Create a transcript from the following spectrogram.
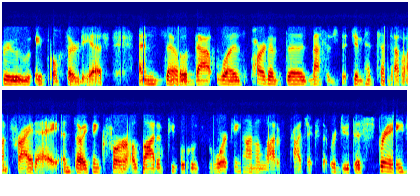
through April 30th. And so that was part of the message that Jim had sent out on Friday. And so I think for a lot of people who've been working on a lot of projects that were due this spring,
